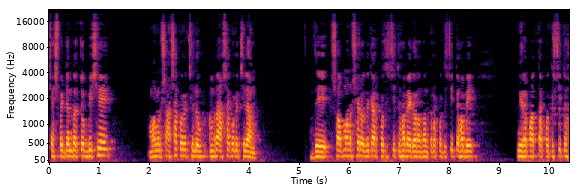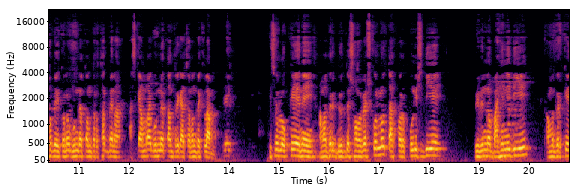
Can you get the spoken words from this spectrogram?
শেষ পর্যন্ত চব্বিশে মানুষ আশা করেছিল, আমরা আশা করেছিলাম যে সব মানুষের অধিকার প্রতিষ্ঠিত হবে, গণতন্ত্র প্রতিষ্ঠিত হবে। নিরাপত্তা প্রতিষ্ঠিত হবে, কোনো গুন্ডাতন্ত্র থাকবে না। আজকে আমরা গুন্ডাতান্ত্রিক আচরণ দেখলাম। কিছু লোককে এনে আমাদের বিরুদ্ধে সমাবেশ করল, তারপর পুলিশ দিয়ে, বিভিন্ন বাহিনী দিয়ে আমাদেরকে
